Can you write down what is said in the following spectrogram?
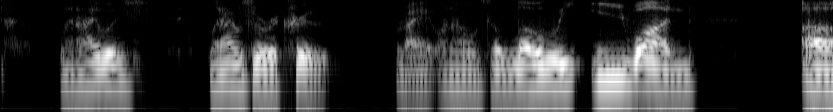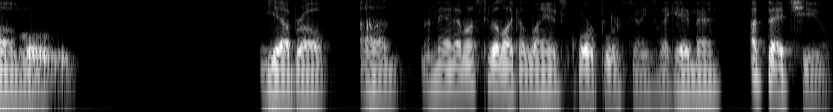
yeah. when I was when I was a recruit, right, when I was a lowly E one, um, yeah, bro, um, man, I must have been like a lance corporal or something. He's like, hey, man, I bet you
